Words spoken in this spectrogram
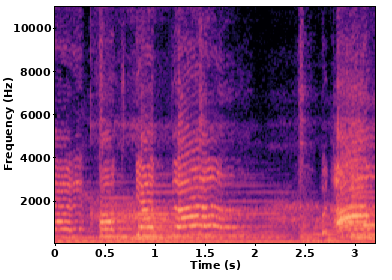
had it all together, but I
